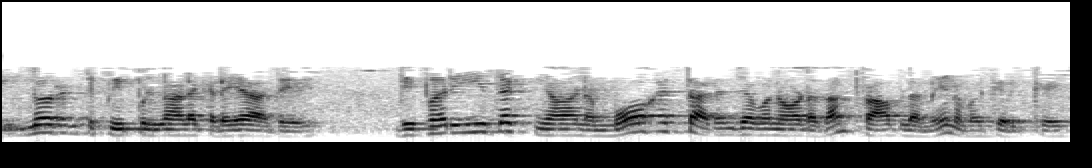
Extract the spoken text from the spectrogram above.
இக்னோரண்ட் பீப்புள்னால கிடையாது. விபரீத ஞானம் மோகத்தை அடைஞ்சவனோட தான் ப்ராப்ளமே நமக்கு இருக்கு.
